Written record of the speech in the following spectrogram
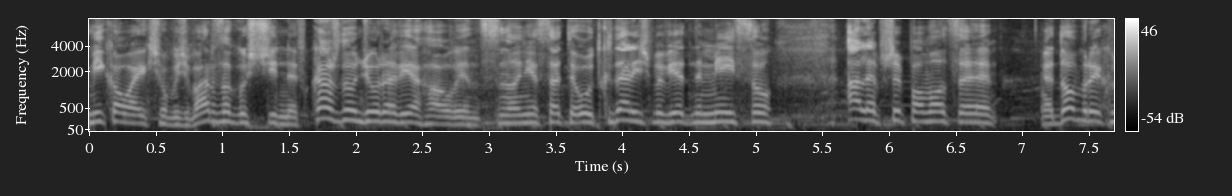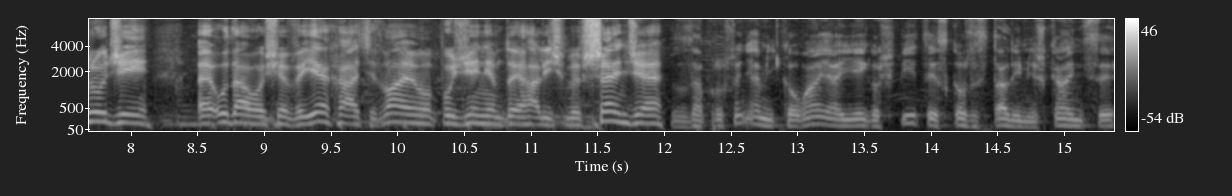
Mikołaj chciał być bardzo gościnny, w każdą dziurę wjechał, więc no niestety utknęliśmy w jednym miejscu, ale przy pomocy dobrych ludzi e, udało się wyjechać. Z małym opóźnieniem dojechaliśmy wszędzie. Z zaproszenia Mikołaja i jego świty skorzystali mieszkańcy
